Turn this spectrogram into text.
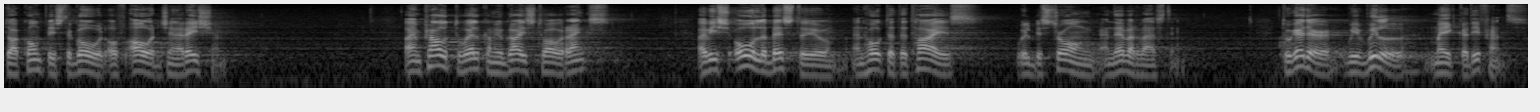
to accomplish the goal of our generation. I am proud to welcome you guys to our ranks. I wish all the best to you and hope that the ties will be strong and everlasting. Together, we will make a difference.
